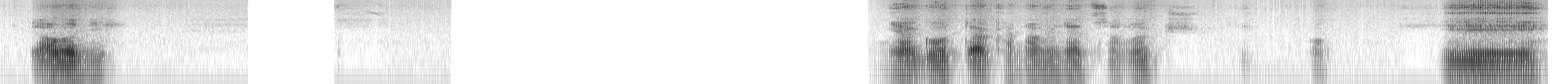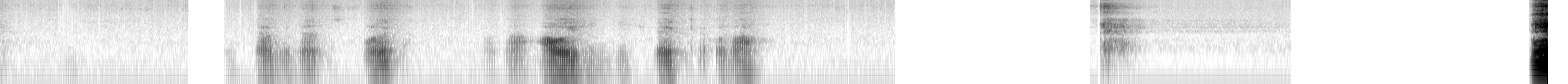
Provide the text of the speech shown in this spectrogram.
Ich glaube nicht. Ja gut, da kann er wieder zurück. Okay. Ist er wieder zurück? Da hau ich ihn nicht weg, oder? Ich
